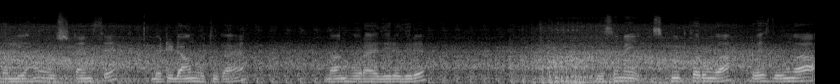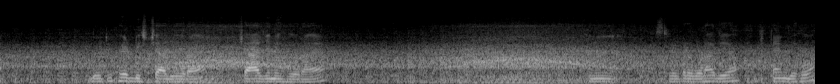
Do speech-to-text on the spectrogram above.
कर लिया हूँ, उस टाइम से बैटरी डाउन हो चुका है। डाउन हो रहा है धीरे धीरे। जैसे मैं स्पीड करूँगा रेस दूँगा बैटरी फिर डिस्चार्ज हो रहा है चार्ज नहीं हो रहा है। मैं स्लेटर बढ़ा दिया। उस टाइम देखो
